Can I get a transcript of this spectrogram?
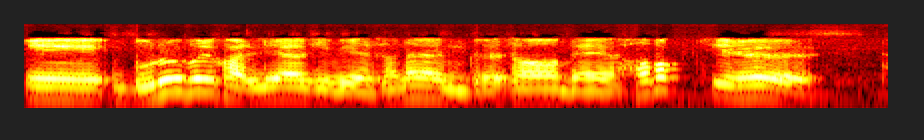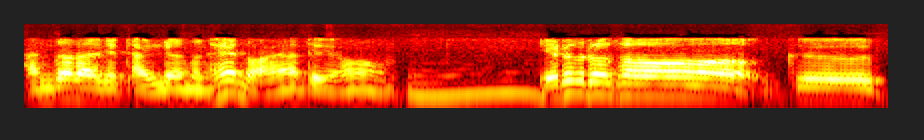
이 무릎을 관리하기 위해서는 그래서 내 허벅지를 단단하게 단련을 해 놔야 돼요. 음. 예를 들어서 그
